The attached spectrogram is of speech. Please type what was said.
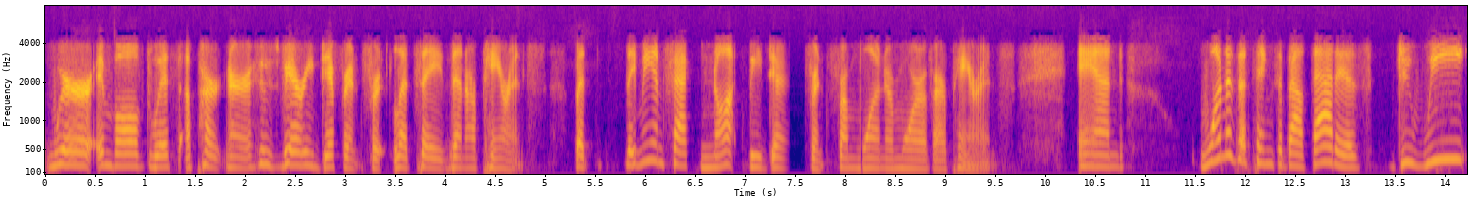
we're involved with a partner who's very different for let's say than our parents but they may in fact not be different from one or more of our parents. And one of the things about that is do we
